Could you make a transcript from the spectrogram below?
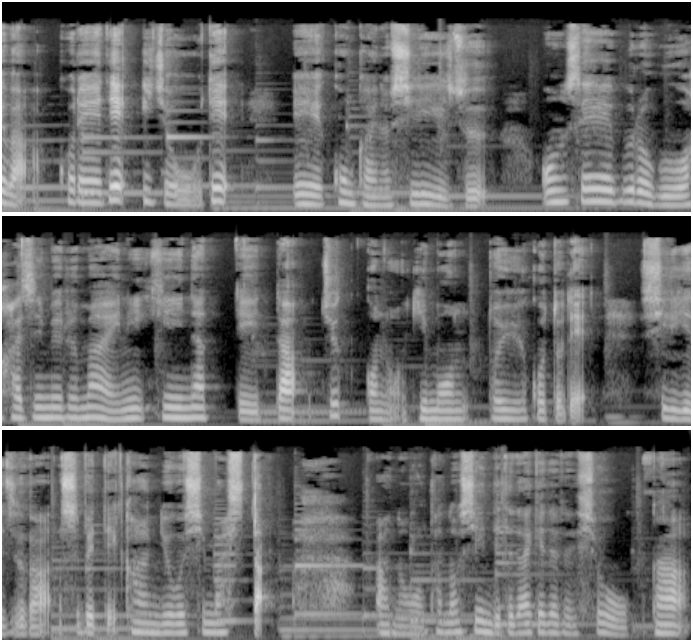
では、これで以上で、えー、今回のシリーズ、音声ブログを始める前に気になっていた10個の疑問ということで、シリーズが全て完了しました。あの、楽しんでいただけたでしょうか、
